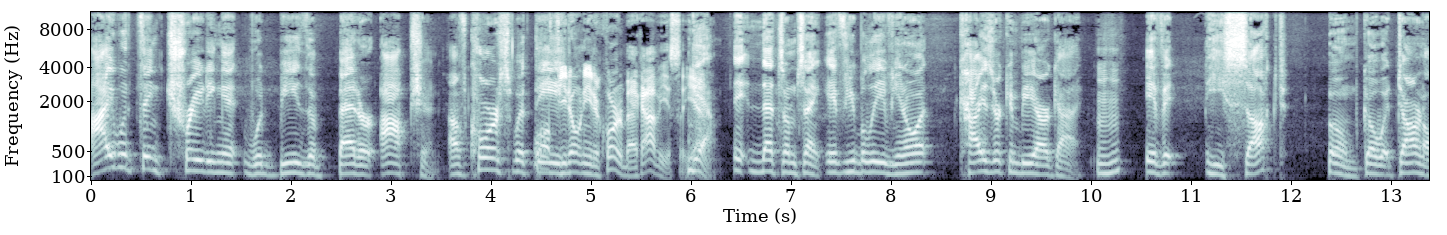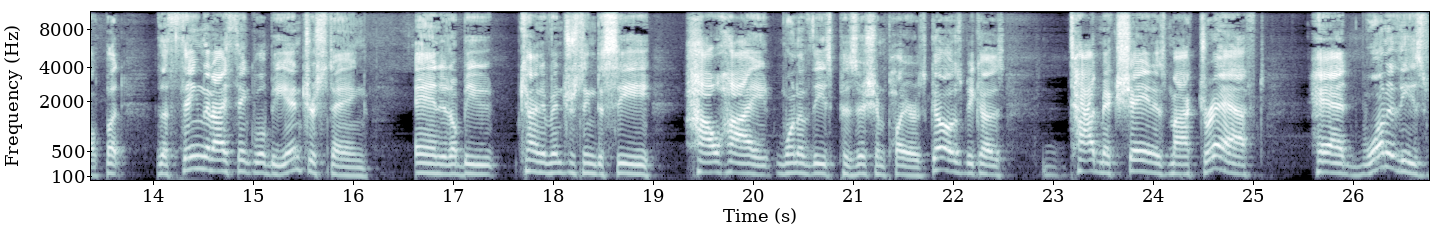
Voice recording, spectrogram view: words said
I would think trading it would be the better option. Of course, with the Well, if you don't need a quarterback, obviously. yeah, it, that's what I'm saying. If you believe, you know what, Kizer can be our guy. Mm-hmm. If it he sucked, boom, go with Darnold. But the thing that I think will be interesting, and it'll be kind of interesting to see how high one of these position players goes, because Todd McShay in his mock draft had one of these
